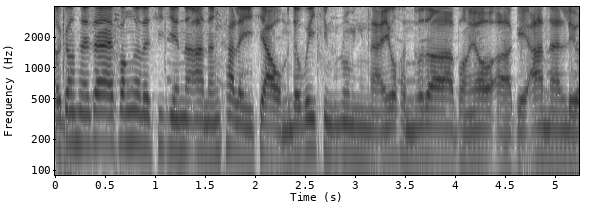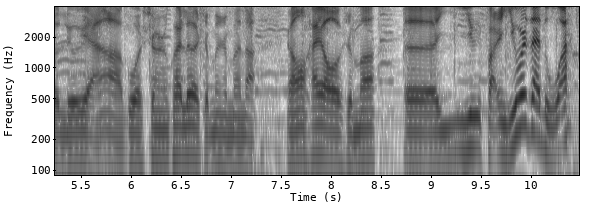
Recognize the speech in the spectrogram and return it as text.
呃，刚才在放歌的期间呢，阿南看了一下我们的微信公众平台，有很多的朋友啊、给阿南留留言啊，给我生日快乐什么什么的，然后还有什么呃一反正一会儿再读啊。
